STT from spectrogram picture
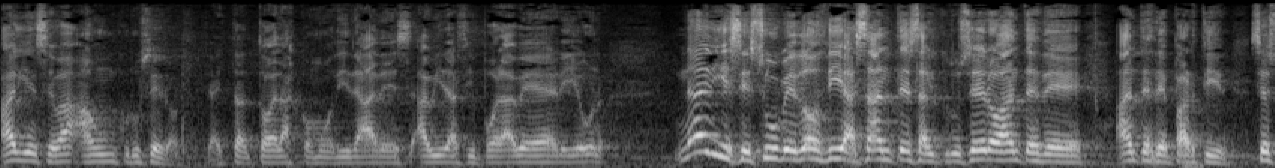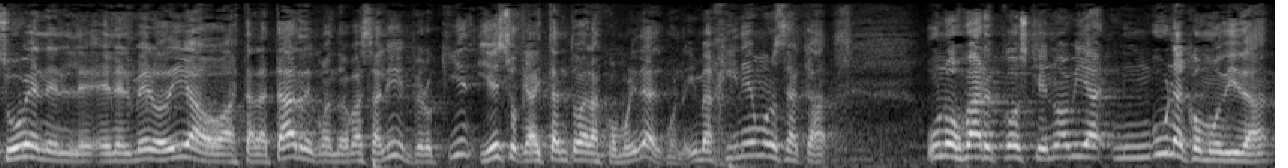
alguien se va a un crucero, ahí están todas las comodidades habidas y por haber, y nadie se sube dos días antes al crucero antes de, antes de partir. Se sube en el, en el, mero día o hasta la tarde cuando va a salir, pero ¿quién? Y eso que ahí están todas las comodidades. Bueno, imaginémonos acá unos barcos que no había ninguna comodidad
